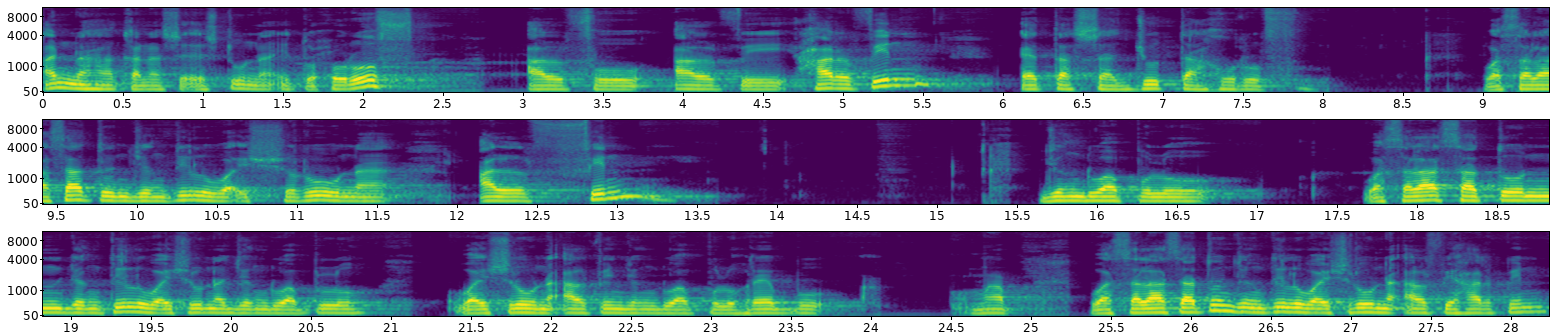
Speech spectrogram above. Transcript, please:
annaha kana saestuna itu huruf alfu alfi harfin eta sajuta huruf. Wa salasatun jeung tilu wa isyruna alfin jeung 20 wa salasatun jeung tilu wa isyruna jeung 20 wa isyruna alfin jeung 20.000 maaf. Wa salasatun jeung tilu wa isyruna alfi harfin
